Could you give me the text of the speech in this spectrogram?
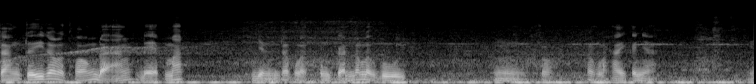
trang trí rất là thoáng đãng đẹp mắt nhìn rất là khung cảnh rất là vui ừ, rất, rất là hay cả nhà. Ừ.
